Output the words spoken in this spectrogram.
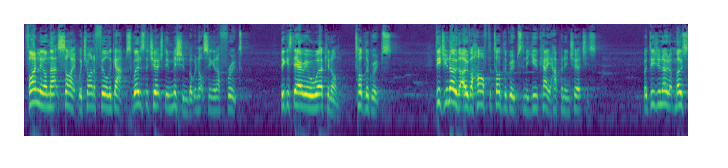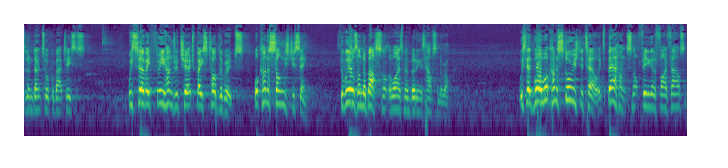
Finally, on that site, we're trying to fill the gaps. Where does the church do mission, but we're not seeing enough fruit? Biggest area we're working on toddler groups. Did you know that over half the toddler groups in the UK happen in churches? But did you know that most of them don't talk about Jesus? We surveyed 300 church based toddler groups. What kind of songs do you sing? It's the wheels on the bus, not the wise man building his house on the rock. We said, well, what kind of stories do you tell? It's bear hunts, not feeding of the 5,000.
